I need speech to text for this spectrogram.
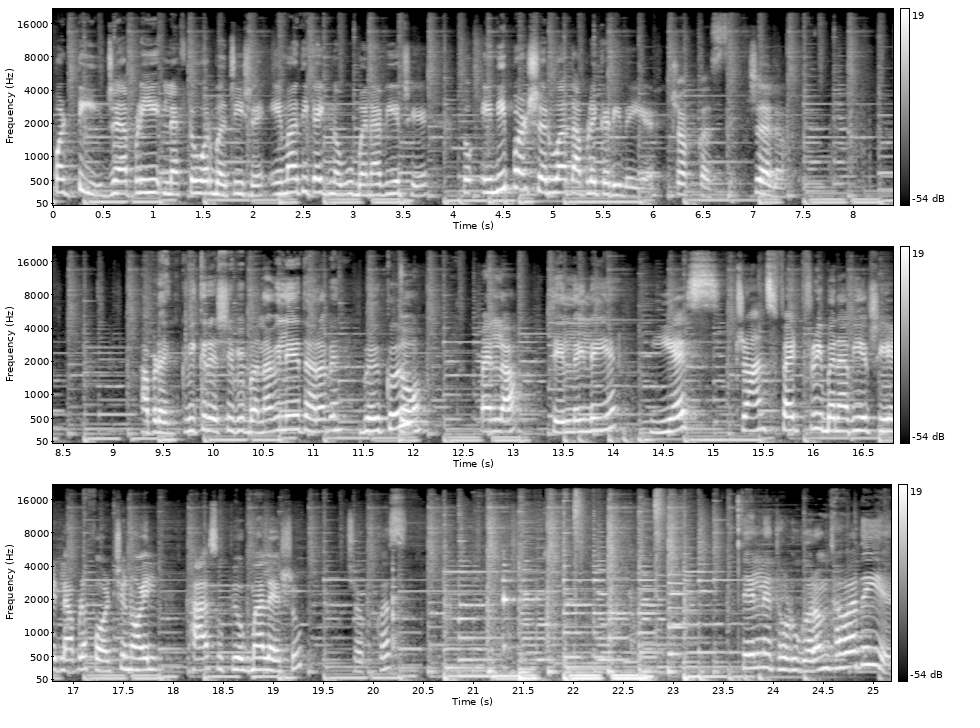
પટ્ટી જે આપણી લેફ્ટ ઓવર બચી છે એમાંથી કંઈક નવું બનાવીએ છીએ તો એની પણ શરૂઆત આપણે કરી દઈએ. ચોક્કસ. ચલો. આપણે ક્વિક રેસીપી બનાવી લઈએ ધારાબેન? બિલકુલ. તો પહેલા તેલ લઈ લઈએ. યસ ટ્રાન્સ ફેટ ફ્રી બનાવીએ છીએ એટલે આપણે ફોર્ચ્યુન ઓઇલ ખાસ ઉપયોગમાં લેશું. ચોક્કસ. તેલને થોડું ગરમ થવા દઈએ.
